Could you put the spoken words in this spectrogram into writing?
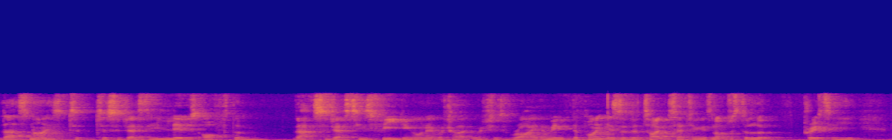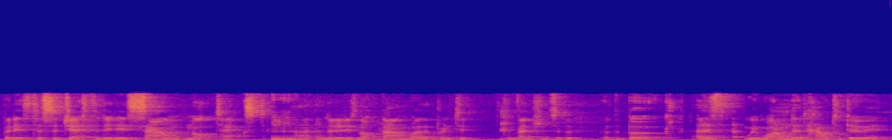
That's nice to, to suggest he lives off them. That suggests he's feeding on it, which I, which is right. I mean, the point is that the typesetting is not just to look pretty, but it's to suggest that it is sound, not text, uh, and that it is not bound by the printed conventions of the of the book. As we wondered how to do it,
